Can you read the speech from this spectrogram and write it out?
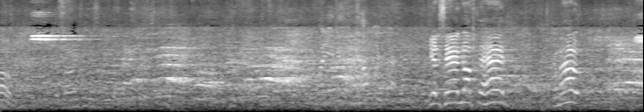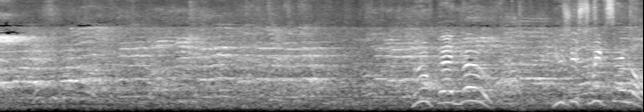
Oh, as long as he doesn't do that. What do you do when you help like that? Get his hand off the head. Come out. Move, Ben, move. Use your sweep single.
